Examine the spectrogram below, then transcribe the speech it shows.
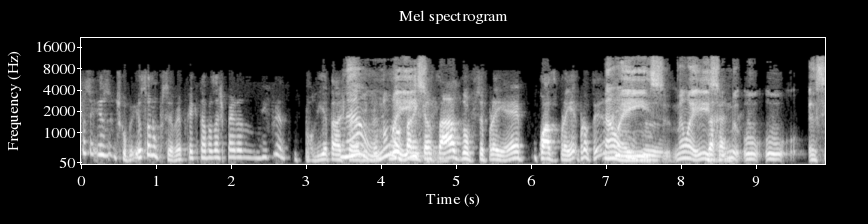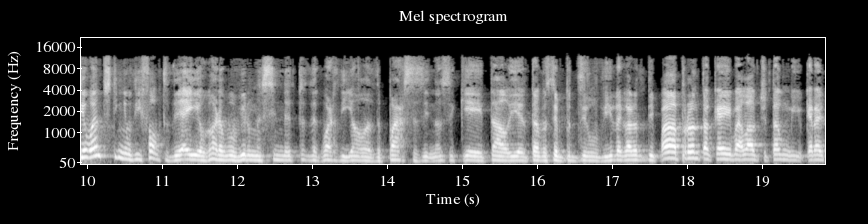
Mas, eu, desculpa, eu só não percebo é porque é que estavas à espera de diferente. Podia estar à espera Não, diferente. não por é estarem isso. cansados ou por ser para época, quase para época. Pronto, Não é ritmo de- isso, não é isso. arranque. O, o, se eu antes tinha o default de Ei, agora vou ver uma cena toda guardiola de passes e não sei o que e tal, e eu estava sempre desiludido, agora tipo, ah, pronto, ok, vai lá o chutão e o caralho,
